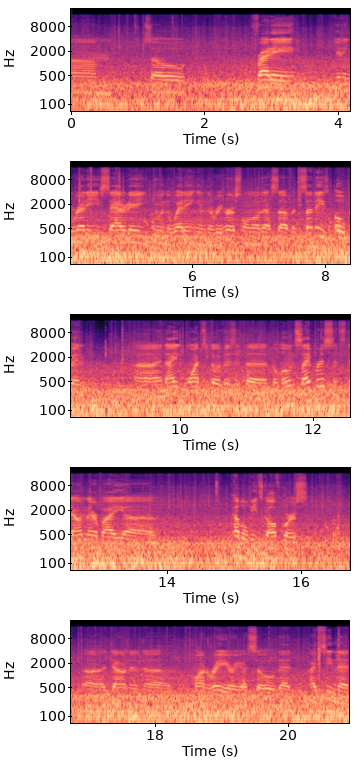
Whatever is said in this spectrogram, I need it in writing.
Um, so Friday, getting ready. Saturday, doing the wedding and the rehearsal and all that stuff. And Sunday's open. Uh, and I want to go visit the, the Lone Cypress. It's down there by uh, Pebble Beach Golf Course uh, down in uh, Monterey area. So that I've seen that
